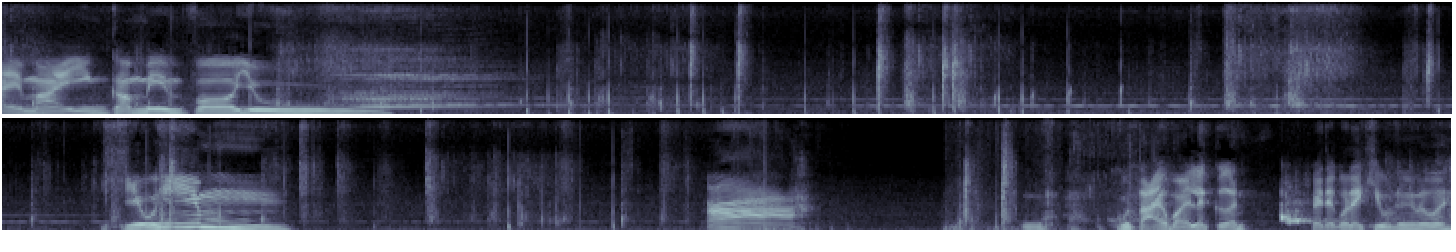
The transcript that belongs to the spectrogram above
I my incoming for you คิวฮิมอ่า กูกูตายบ่อยเหลือเกินเฮ้ยแต่กูได้คิวหนึ่งแล้วเว้ย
